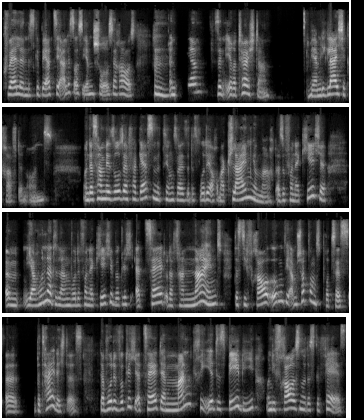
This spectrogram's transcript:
Quellen. Das gebärt sie alles aus ihrem Schoß heraus. Mhm. Und wir sind ihre Töchter. Wir haben die gleiche Kraft in uns. Und das haben wir so sehr vergessen, beziehungsweise das wurde ja auch immer klein gemacht. Also von der Kirche, ähm, jahrhundertelang wurde von der Kirche wirklich erzählt oder verneint, dass die Frau irgendwie am Schöpfungsprozess äh, beteiligt ist. Da wurde wirklich erzählt, der Mann kreiert das Baby und die Frau ist nur das Gefäß.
